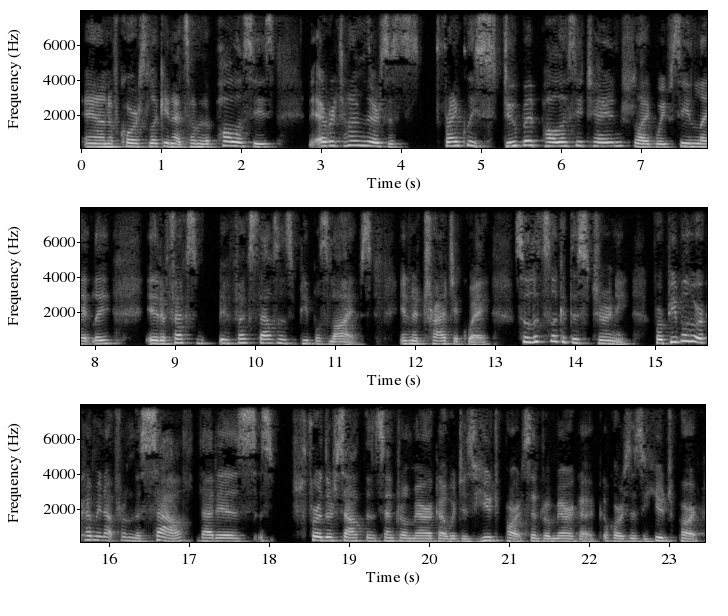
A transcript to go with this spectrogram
and of course, looking at some of the policies every time there's this frankly stupid policy change like we've seen lately, it affects it affects thousands of people's lives in a tragic way. So let's look at this journey. For people who are coming up from the south, that is further south than Central America, which is a huge part. Central America, of course, is a huge part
